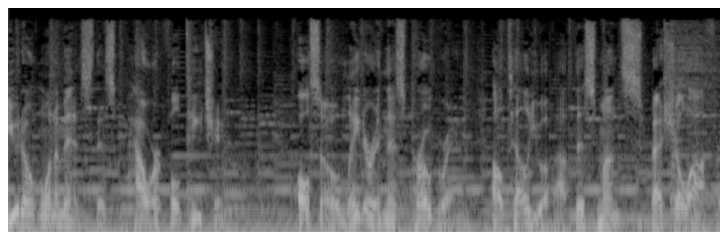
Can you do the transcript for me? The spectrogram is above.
You don't want to miss this powerful teaching. Also, later in this program, I'll tell you about this month's special offer.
